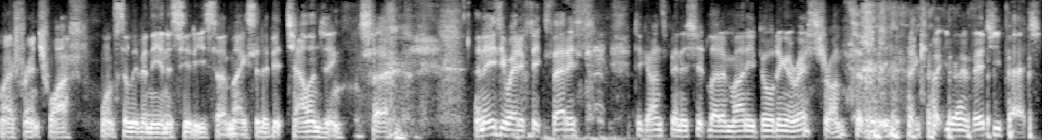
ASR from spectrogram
my French wife wants to live in the inner city, so it makes it a bit challenging. So, an easy way to fix that is to go and spend a shitload of money building a restaurant so that you got your own veggie patch.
